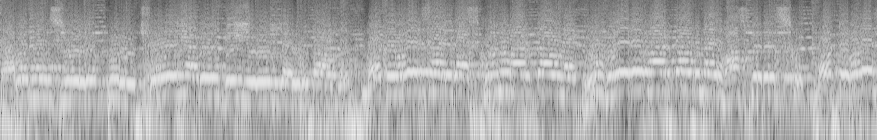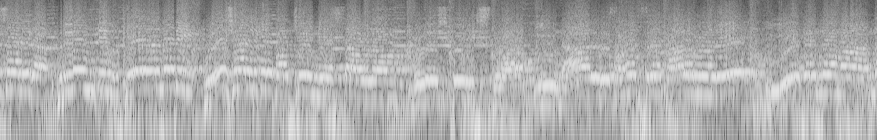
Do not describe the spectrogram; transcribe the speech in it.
గవర్నెన్స్లో ఎప్పుడు చూడని అభివృద్ధి ఈ రోజు జరుగుతా ఉంది మొట్టమొదటిసారిగా స్కూల్ మారుతా ఉన్నాయి. రూపురేఖలు మారుతా ఉన్నాయి హాస్పిటల్స్ మొట్టమొదటిసారిగా ప్రివెంటివ్ కేర్ అన్నది దేశానికే పరిచయం చేస్తా ఉన్నాం. బుల్లెట్ క్లినిక్స్ ద్వారా ఈ నాలుగు సంవత్సరాల కాలంలోనే ఏకంగా మా అన్న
